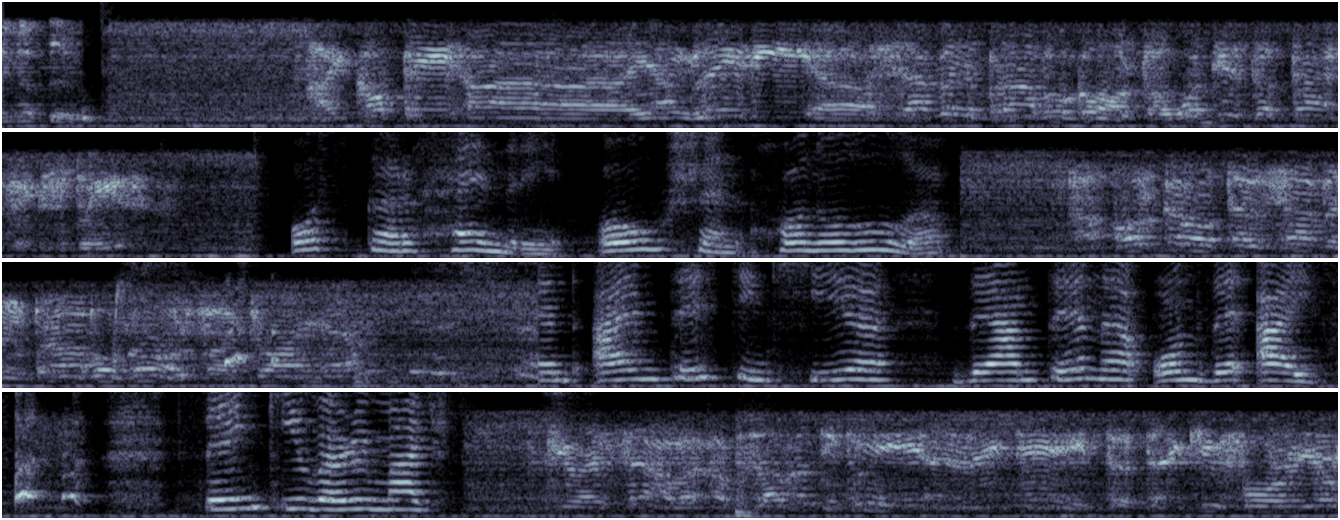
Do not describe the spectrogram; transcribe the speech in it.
negative. I copy, uh, young lady, uh, 7 Bravo Golf. Uh, What is the prefix, please? Oscar Henry Ocean Honolulu. And I'm testing here the antenna on the ice. Thank you very much. QSL 73 and 88. Thank you for your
